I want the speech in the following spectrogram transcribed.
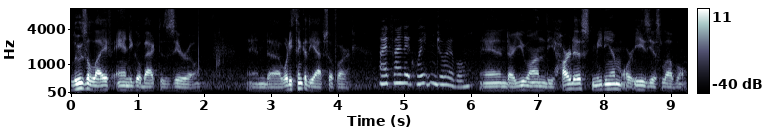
lose a life and you go back to zero. And uh, what do you think of the app so far? I find it quite enjoyable. And are you on the hardest, medium, or easiest level?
